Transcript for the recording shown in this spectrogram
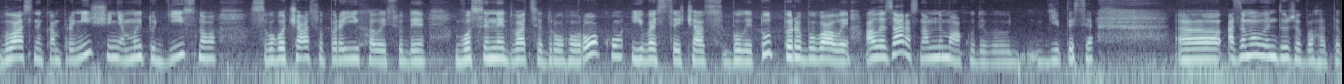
власникам приміщення. Ми тут дійсно свого часу переїхали сюди восени 22-го року і весь цей час були тут, перебували. Але зараз нам нема куди дітися. Е, А замовлень дуже багато.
